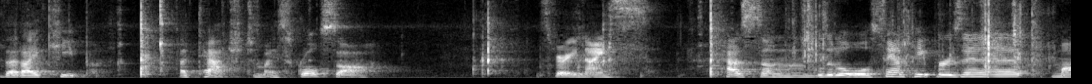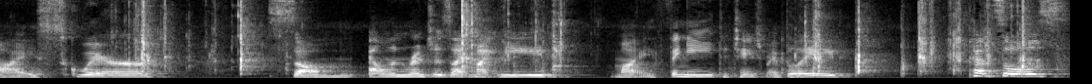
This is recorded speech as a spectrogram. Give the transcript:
that I keep attached to my scroll saw. It's very nice has some little sandpapers in it, my square, some Allen wrenches I might need, my thingy to change my blade, pencils,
